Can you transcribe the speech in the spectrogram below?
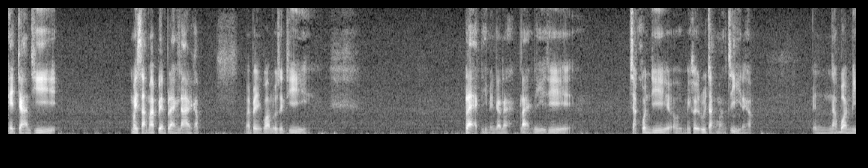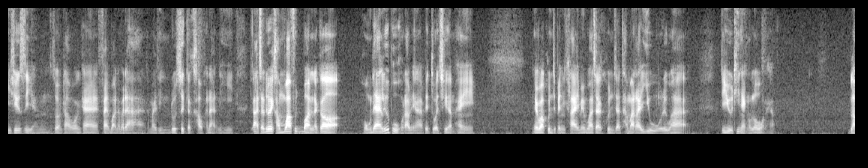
เหตุการณ์ที่ ไม่สามารถเปลี่ยนแปลงได้ครับ มันเป็นความรู้สึกที่ แปลกดีเหมือนกันนะ แปลกดีที่จากคนที่ไม่เคยรู้จักมังจีนะครับ เป็นนักบอลมีชื่อเสียง ส่วนเราก็แค่แฟนบอลธรรมดาทำไมถึงรู้สึกกับเขาขนาดนี้ อาจจะด้วยคำว่าฟุตบอล แล้วก็หงแดงลิเวอร์พูลของเราเนี่ยนะเป็นตัวเชื่อมให้ ไม่ว่าคุณจะเป็นใคร ไม่ว่าจะคุณจะทำอะไรอยู่หรือว่าจะอยู่ที่ไหนของโลกนะครับ เรา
